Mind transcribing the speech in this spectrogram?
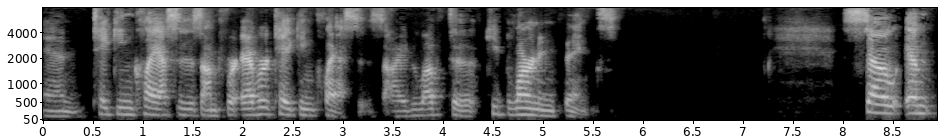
and taking classes. I'm forever taking classes. I love to keep learning things. So, um,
